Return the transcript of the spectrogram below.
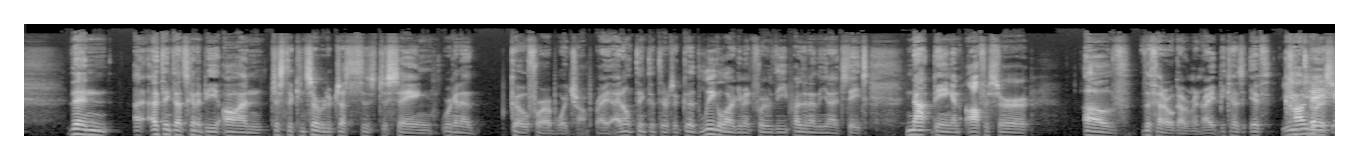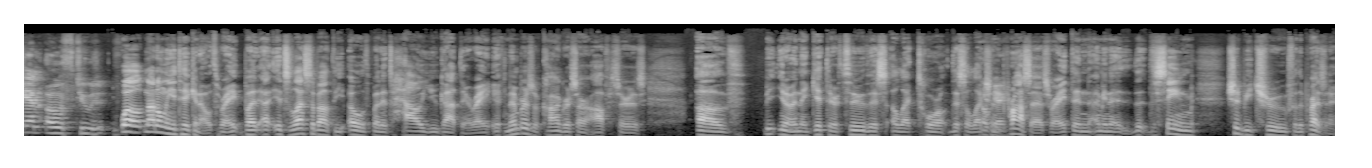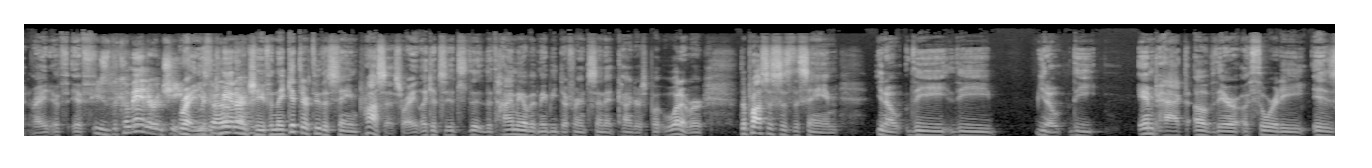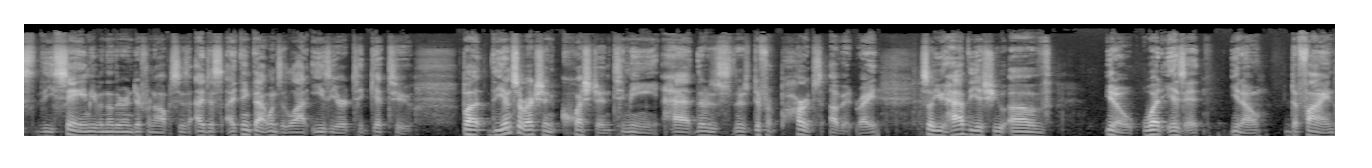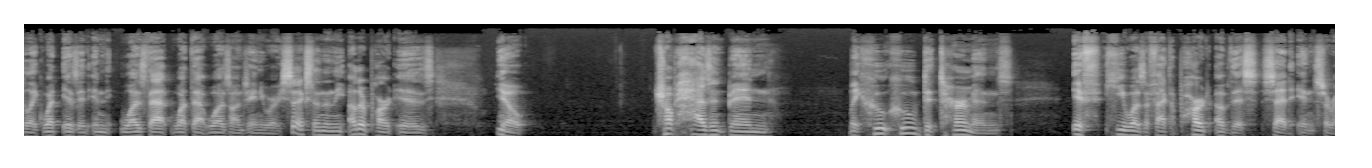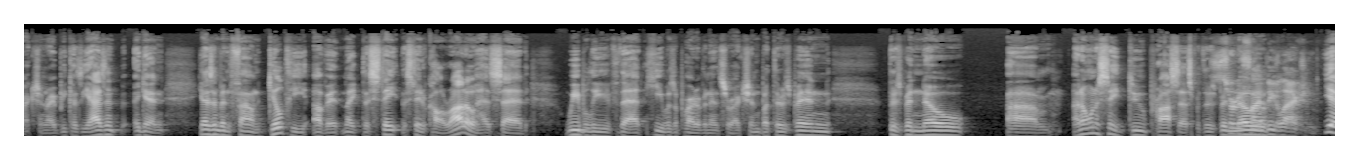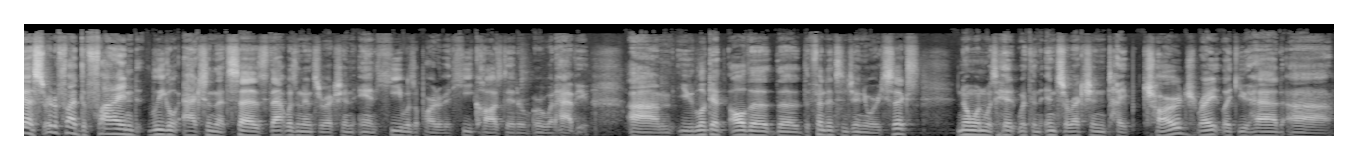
then I, I think that's going to be on just the conservative justices just saying we're going to go for our boy Trump, right? I don't think that there's a good legal argument for the president of the United States not being an officer of the federal government, right? Because if you Congress take an oath to well, not only you take an oath, right? But uh, it's less about the oath, but it's how you got there, right? If members of Congress are officers of you know, and they get there through this electoral, this election okay. process, right? Then I mean, uh, the, the, same should be true for the president, right? If if he's the commander in chief, right? He's the commander in chief, and they get there through the same process, right? Like it's it's the, the timing of it may be different, Senate, Congress, but whatever, the process is the same you know the the you know the impact of their authority is the same even though they're in different offices. I just i think that one's a lot easier to get to. But the insurrection question to me had there's there's different parts of it right? So you have the issue of you know what is it you know defined? Like what is it? And was that what that was on january 6th and then the other part is you know Trump hasn't been like who who determines if he was in fact a part of this said insurrection, right? Because he hasn't again, he hasn't been found guilty of it. Like the state the state of Colorado has said, we believe that he was a part of an insurrection, but there's been there's been no um, I don't want to say due process, but there's been certified no legal action. Yeah, certified defined legal action that says that was an insurrection and he was a part of it, he caused it, or, or what have you. Um, you look at all the the defendants in January 6th. No one was hit with an insurrection type charge, right? Like you had. Uh,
